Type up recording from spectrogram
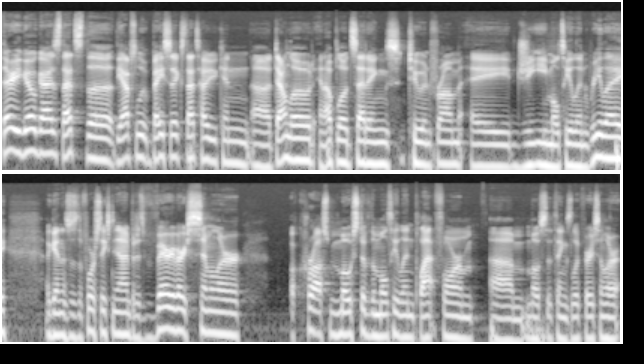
there you go, guys. That's the the absolute basics. That's how you can uh, download and upload settings to and from a GE Multilin relay. Again, this is the 469, but it's very very similar across most of the Multilin platform. Um, most of the things look very similar.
